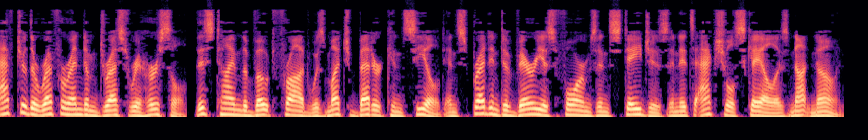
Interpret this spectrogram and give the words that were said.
After the referendum dress rehearsal, this time the vote fraud was much better concealed and spread into various forms and stages and its actual scale is not known.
